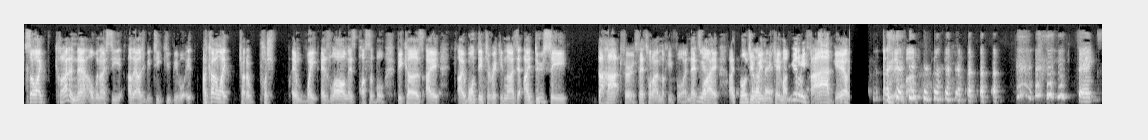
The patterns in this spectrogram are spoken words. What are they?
So I kind of now, when I see other LGBTQ people, it, I kind of like try to push and wait as long as possible because I I want them to recognize that I do see the heart first. That's what I'm looking for, and that's yeah. why I told you I when that. we came up, you're gonna be fine, girl. Thanks.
